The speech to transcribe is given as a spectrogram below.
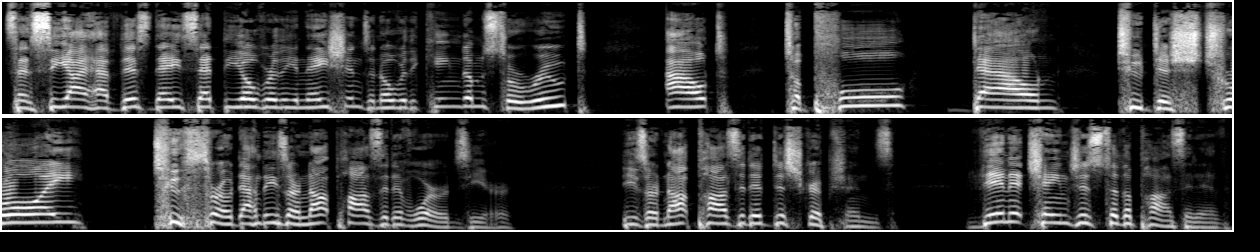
says, See, I have this day set thee over the nations and over the kingdoms to root out, to pull down, to destroy, to throw down. These are not positive words here. These are not positive descriptions. Then it changes to the positive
